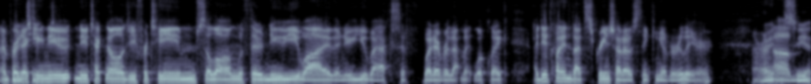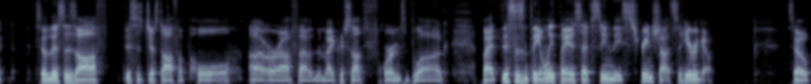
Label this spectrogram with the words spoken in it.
I'm predicting Teams. new new technology for teams along with their new UI, their new UX, if whatever that might look like. I did find that screenshot I was thinking of earlier. All right, Um, see it. So this is off. This is just off a poll uh, or off of the Microsoft Forms blog, but this isn't the only place I've seen these screenshots. So here we go. So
